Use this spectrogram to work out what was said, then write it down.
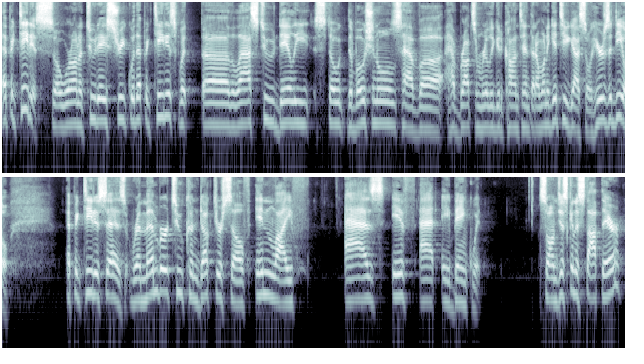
Epictetus. So we're on a two day streak with Epictetus, but uh, the last two daily Stoic devotionals have, uh, have brought some really good content that I want to get to you guys. So here's the deal Epictetus says, Remember to conduct yourself in life as if at a banquet. So I'm just going to stop there.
